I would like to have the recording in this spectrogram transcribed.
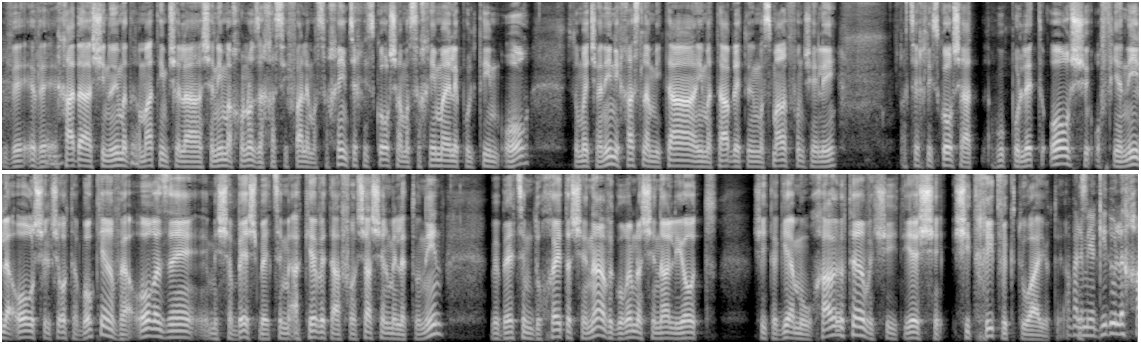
ואחד השינויים הדרמטיים של השנים האחרונות זה החשיפה למסכים צריך לזכור שהמסכים האלה פולטים אור. זאת אומרת שאני נכנס למיטה עם הטאבלט או עם הסמארטפון שלי. אז צריך לזכור שהוא פולט אור שאופייני לאור של שעות הבוקר והאור הזה משבש בעצם מעכב את ההפרשה של מלטונין ובעצם דוחה את השינה וגורם לשינה להיות שהיא תגיע מאוחר יותר ושהיא תהיה ש... שטחית וקטועה יותר. אבל אז, הם יגידו לך,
